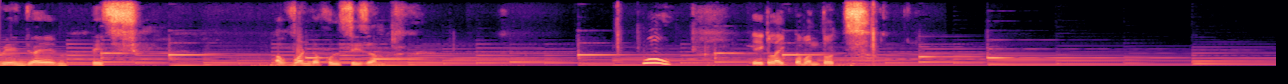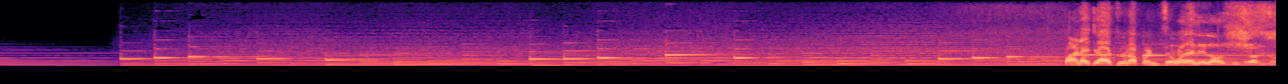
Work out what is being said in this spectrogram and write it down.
we enjoy this a wonderful season एक लाईक तर बनतोच. पाण्याच्या अजून आपण जवळ आलेलो आहोत मित्रांनो.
